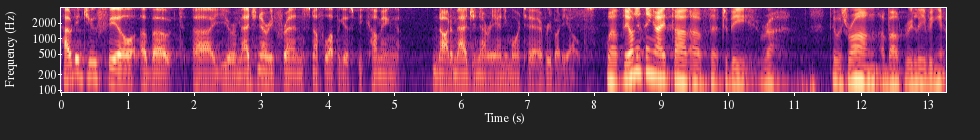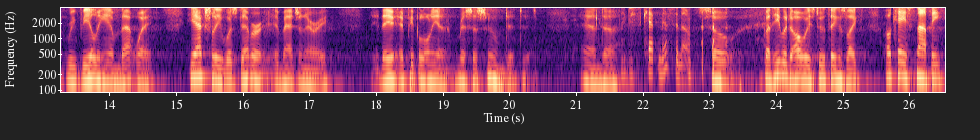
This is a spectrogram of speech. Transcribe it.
How did you feel about uh, your imaginary friend Snuffleupagus becoming not imaginary anymore to everybody else? Well, the only thing I thought of that to be ri- that was wrong about relieving it, revealing him that way, he actually was never imaginary. They people only misassumed it, and uh, I just kept missing him. so. But he would always do things like, "Okay, Snuffy,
